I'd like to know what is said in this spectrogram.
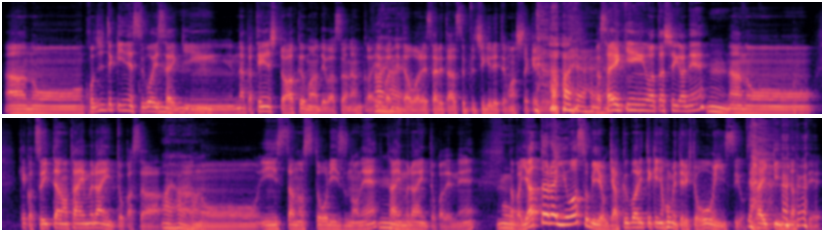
あのー個人的にねすごい最近、なんか天使と悪魔ではさなんかエヴァネタバレされたやつぶち切れてましたけど、はいはい最近私がね、うん。あのー結構ツイッターのタイムラインとかさ、はいはいはい。あのーインスタのストーリーズのね、うん。タイムラインとかでね、もう。なんかやたら夜遊びを逆張り的に褒めてる人多いんですよ 最近になって。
